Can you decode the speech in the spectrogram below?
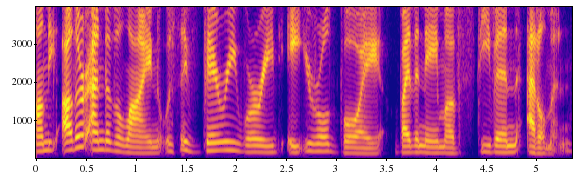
On the other end of the line was a very worried eight year old boy by the name of Stephen Edelman.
